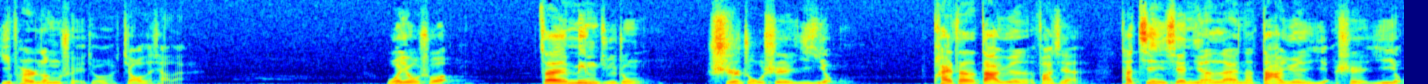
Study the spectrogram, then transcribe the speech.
一盆冷水就浇了下来。我又说，在命局中，石柱是乙酉，排他的大运，发现他近些年来呢大运也是乙酉。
